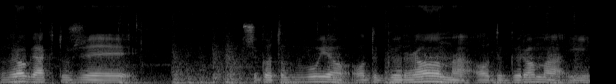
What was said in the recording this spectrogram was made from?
wroga, którzy przygotowują od groma, od groma i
